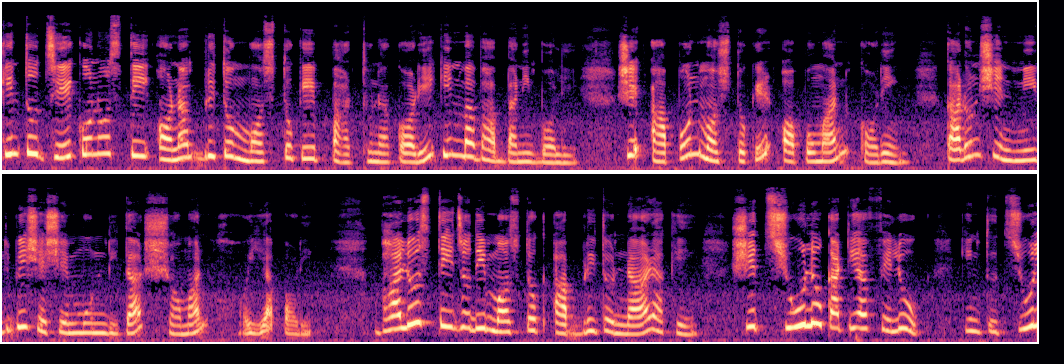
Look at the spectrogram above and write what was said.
কিন্তু যে কোনো স্ত্রী অনাবৃত মস্তকে প্রার্থনা করে কিংবা ভাববাণী বলে। সে আপন মস্তকের অপমান করেন কারণ সে নির্বিশেষে মণ্ডিতার সমান হইয়া পড়ে। ভালো স্ত্রী যদি মস্তক আবৃত না রাখে, সে চুলও কাটিয়া ফেলুক, কিন্তু চুল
